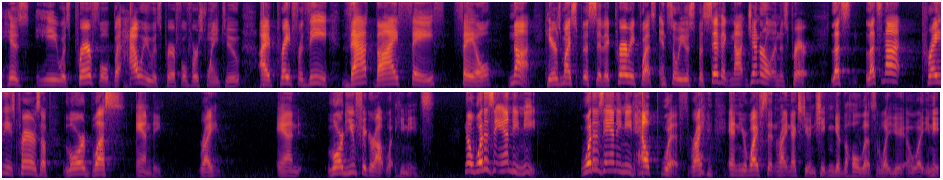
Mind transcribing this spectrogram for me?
his, he was prayerful, but how he was prayerful, verse 22 I have prayed for thee that thy faith fail not. Here's my specific prayer request. And so he was specific, not general in his prayer. Let's, let's not pray these prayers of, Lord, bless Andy, right? And Lord, you figure out what he needs. No, what does Andy need? What does Andy need help with, right? And your wife's sitting right next to you, and she can give the whole list of what you, what you need.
